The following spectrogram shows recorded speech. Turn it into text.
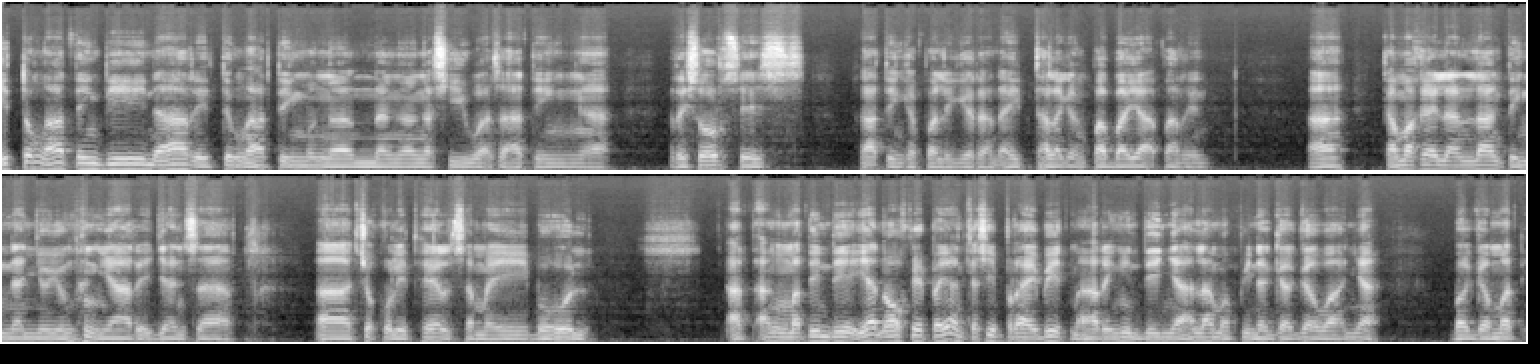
itong ating DNR, itong ating mga nangangasiwa sa ating ah, resources, sa ating kapaligiran ay talagang pabaya pa rin. Ah, kamakailan lang, tingnan nyo yung nangyari dyan sa ah, Chocolate Hill sa may Bohol. At ang matindi, yan okay pa yan kasi private, maaaring hindi niya alam ang pinagagawa niya. Bagamat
